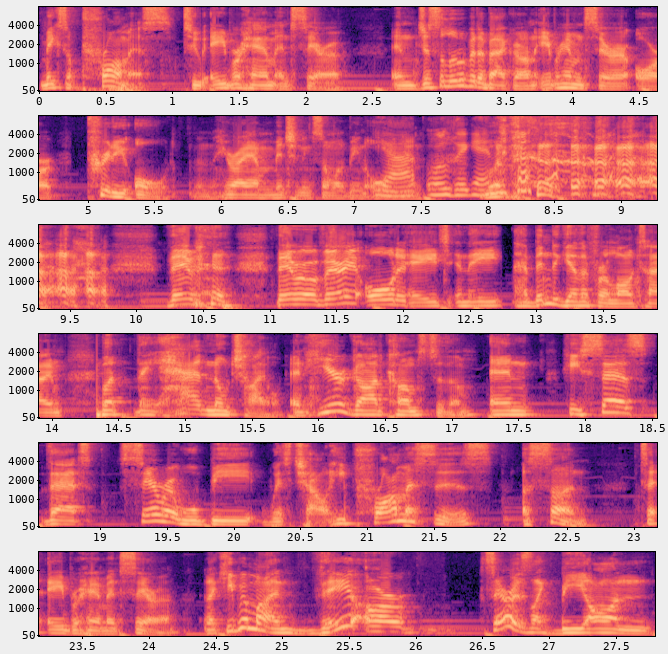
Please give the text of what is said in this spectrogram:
makes a promise to Abraham and Sarah. And just a little bit of background Abraham and Sarah are pretty old. And here I am mentioning someone being old Yeah, again. old again. they they were very old in age and they have been together for a long time, but they had no child. And here God comes to them and he says that Sarah will be with child. He promises a son to Abraham and Sarah. Now, keep in mind they are Sarah is like beyond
